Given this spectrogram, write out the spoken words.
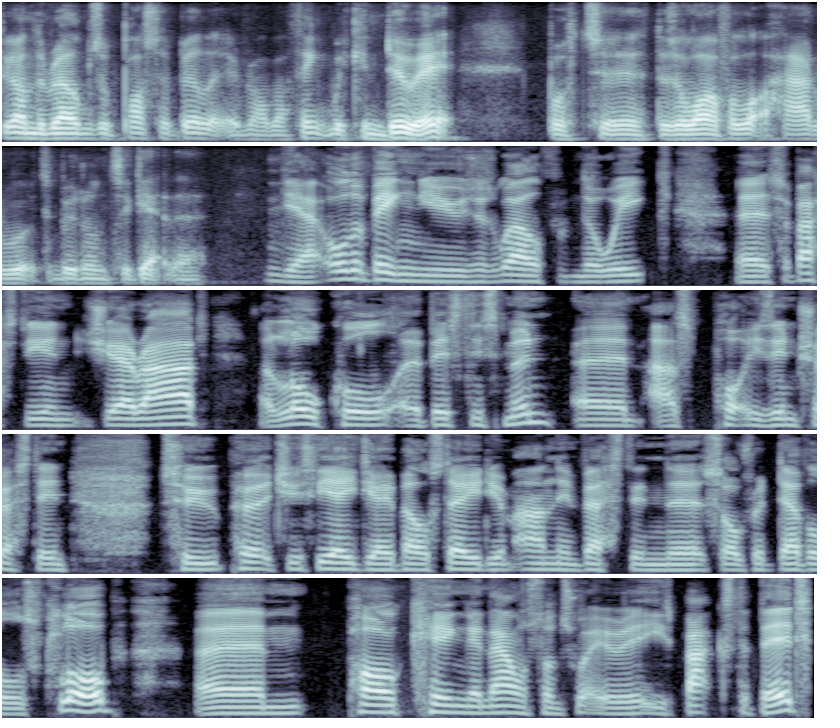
beyond the realms of possibility, Rob. I think we can do it, but uh, there's a lot a lot of hard work to be done to get there. Yeah, other big news as well from the week. Uh, Sebastian Gerard, a local uh, businessman, um, has put his interest in to purchase the AJ Bell Stadium and invest in the Salford Devils club. Um, Paul King announced on Twitter he's backs the bid.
